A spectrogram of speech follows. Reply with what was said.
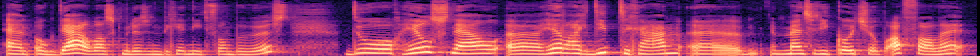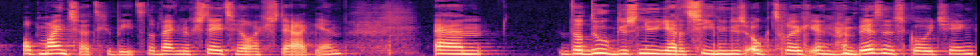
En ook daar was ik me dus in het begin niet van bewust door heel snel uh, heel erg diep te gaan. Uh, mensen die coachen op afvallen op mindsetgebied. Daar ben ik nog steeds heel erg sterk in. En dat doe ik dus nu, ja, dat zie je nu dus ook terug in mijn business coaching.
